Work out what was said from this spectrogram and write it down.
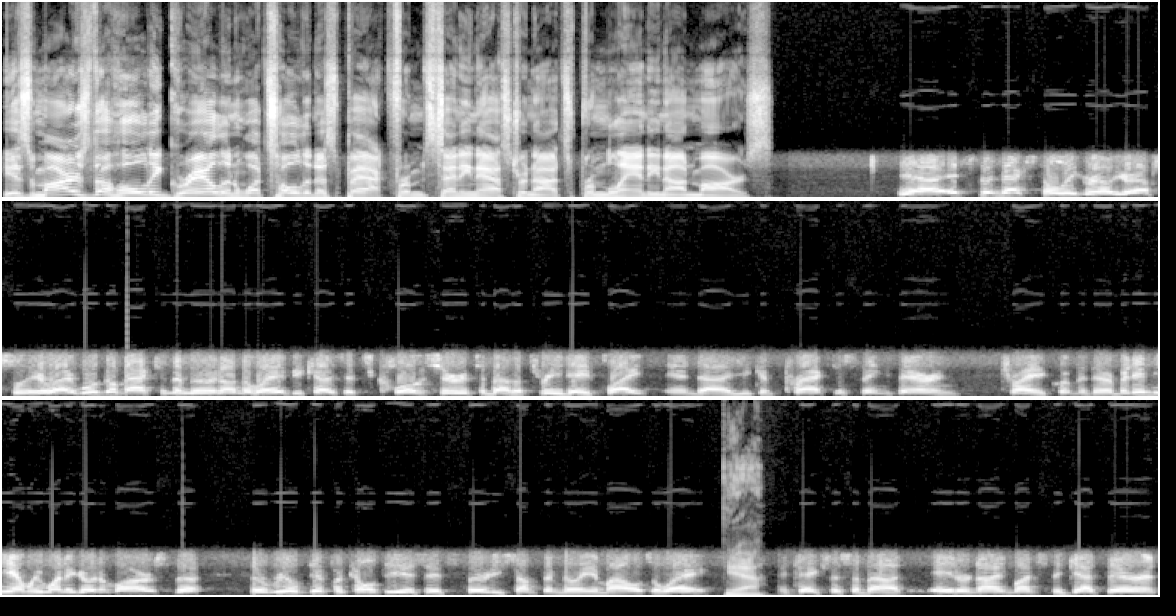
Is Mars the holy grail, and what's holding us back from sending astronauts from landing on Mars? Yeah, it's the next holy grail. You're absolutely right. We'll go back to the moon on the way because it's closer. It's about a three day flight, and uh, you can practice things there and try equipment there. But in the end, we want to go to Mars. The the real difficulty is it's 30 something million miles away. Yeah. It takes us about eight or nine months to get there. And,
